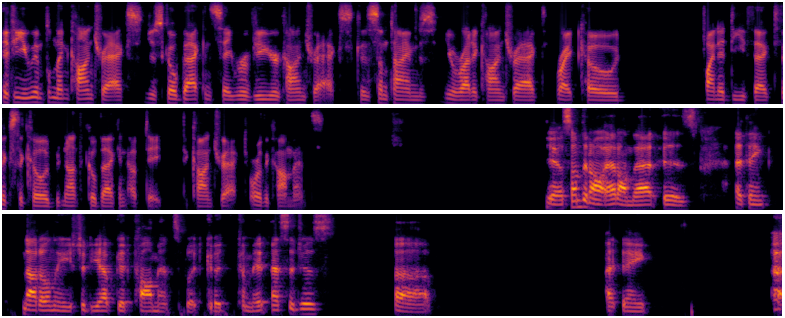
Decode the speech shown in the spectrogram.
If you implement contracts, just go back and say review your contracts because sometimes you'll write a contract, write code, find a defect, fix the code, but not go back and update the contract or the comments. Yeah, something I'll add on that is I think not only should you have good comments, but good commit messages. Uh, I think, uh,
